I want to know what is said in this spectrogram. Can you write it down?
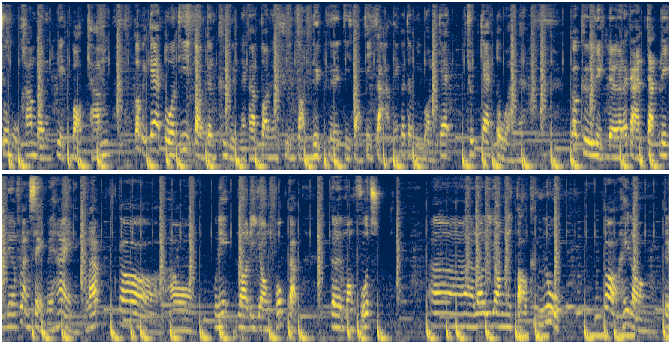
ช่วงหัวค่ำบอลอังกฤษบอบช้ำก็ไปแก้ตัวที่ตอนกลางคืนนะครับ ตอนกลางคืนตอนดึกเลยตีสองตีสามเนี่ยก็จะมีบอลแก้ชุดแก้ตัวนะก็คือลีกเดอร์และการจัดลีกเดอร์ฝรั่งเศสไว้ให้นะครับ ก็เอาคู่นี้ลอรียองพบกับเกอร์มองฟุตลอรียองในต่อครึ่งลูก ก็ให้ลองเกร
